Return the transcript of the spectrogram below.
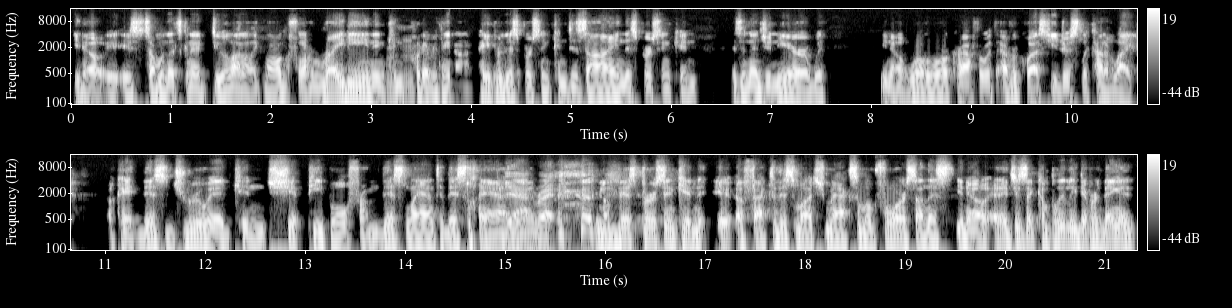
you know is someone that's going to do a lot of like long form writing and can Mhm. put everything on a paper this person can design this person can is an engineer with you know world of warcraft or with everquest you just kind of like okay this druid can ship people from this land to this land yeah, and, right. you know this person can affect this much maximum force on this you know and it's just a completely different thing and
